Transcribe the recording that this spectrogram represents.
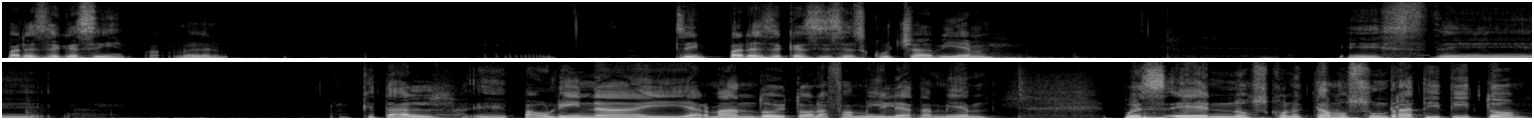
Parece que sí. Sí, parece que sí se escucha bien. Este. ¿Qué tal? Eh, Paulina y Armando y toda la familia también. Pues eh, nos conectamos un ratitito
